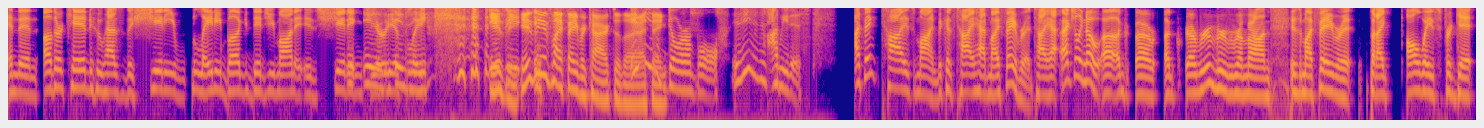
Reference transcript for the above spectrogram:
and then other kid who has the shitty ladybug Digimon is shitting It is furiously. Izzy. Izzy. Izzy is my favorite character, though. I Izzy's think. adorable. Izzy's the I- sweetest. I think Tai's mine because Tai had my favorite. Tai ha- actually no, uh, uh, uh, Ramon is my favorite, but I always forget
